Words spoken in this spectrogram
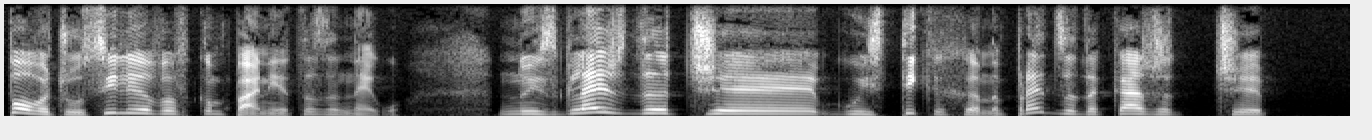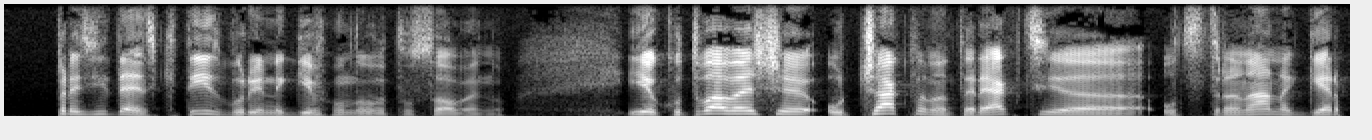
повече усилия в кампанията за него. Но изглежда, че го изтикаха напред, за да кажат, че президентските избори не ги вълнуват особено. И ако това беше очакваната реакция от страна на ГЕРБ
